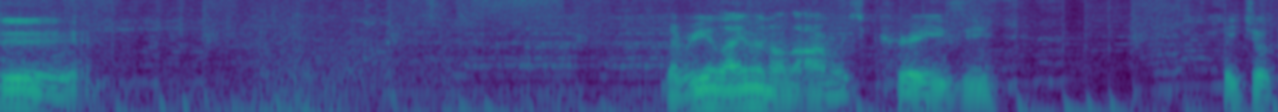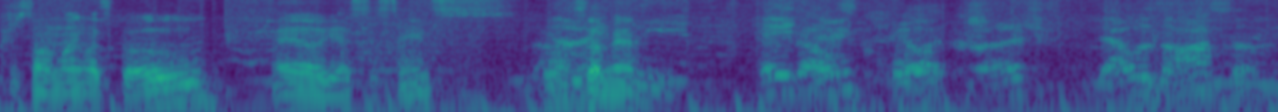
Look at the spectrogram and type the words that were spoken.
I. The realignment on the armor is crazy. Hey, Joker's online, let's go. Hell yes, sustains. What's up, man? Hey, thanks, Joe Crush. That was awesome.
